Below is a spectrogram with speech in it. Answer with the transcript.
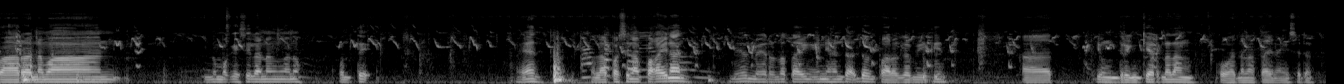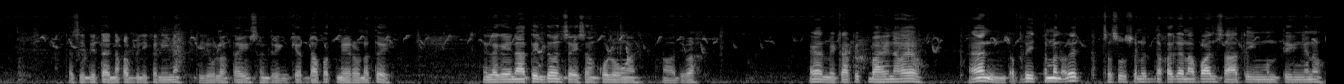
Para naman lumaki sila ng ano konti ayan wala pa silang pakainan. Ayan meron na tayong inihanda doon para gamitin. At yung drinker na lang kuha na lang tayo ng isa doon. Kasi hindi tayo nakabili kanina kilo lang tayo isang drinker. Dapat meron na to eh. Nilagay natin doon sa isang kulungan. O di ba? Ayan may kapitbahay na kayo. Ayan update naman ulit sa susunod na kaganapan sa ating munting ano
